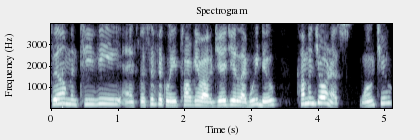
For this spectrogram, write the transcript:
film and TV, and specifically talking about JJ like we do, Come and join us, won't you?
